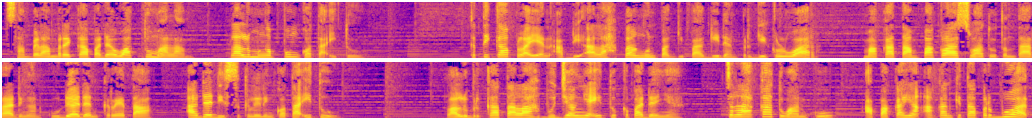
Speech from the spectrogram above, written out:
Sampailah mereka pada waktu malam, lalu mengepung kota itu. Ketika pelayan abdi Allah bangun pagi-pagi dan pergi keluar, maka tampaklah suatu tentara dengan kuda dan kereta ada di sekeliling kota itu. Lalu berkatalah bujangnya itu kepadanya, Celaka tuanku, apakah yang akan kita perbuat?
